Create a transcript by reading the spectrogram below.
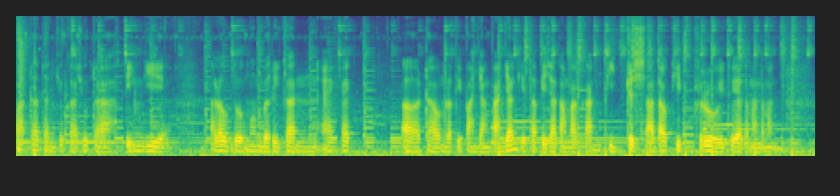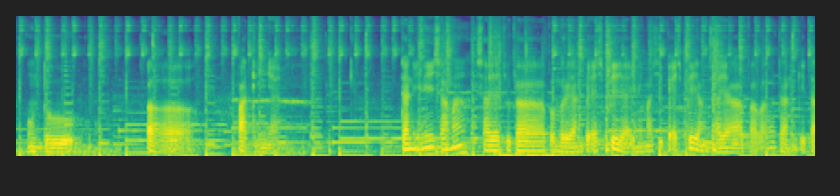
padat dan juga sudah tinggi ya. Kalau untuk memberikan efek uh, daun lebih panjang-panjang kita bisa tambahkan biges atau grow itu ya teman-teman. Untuk uh, padinya. Dan ini sama saya juga pemberian PSB ya ini masih PSB yang saya bawa dan kita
